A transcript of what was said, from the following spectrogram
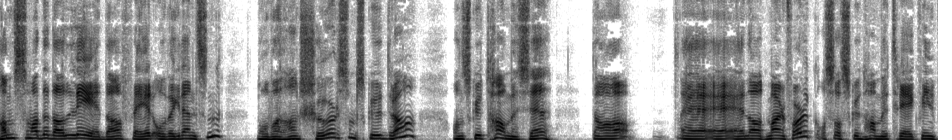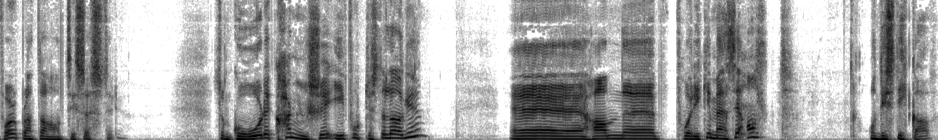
Han som hadde da leda flere over grensen, nå var det han sjøl som skulle dra, og han skulle ta med seg da eh, en annen mannfolk, og så skulle han ha med tre kvinnfolk, blant annet sin søster. Så går det kanskje i forteste laget. Eh, han eh, får ikke med seg alt, og de stikker av.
